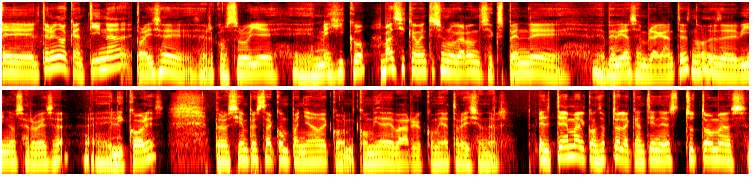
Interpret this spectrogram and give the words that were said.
Eh, el término cantina, por ahí se, reconstruye eh, en México. Básicamente es un lugar donde se expende eh, bebidas embriagantes, ¿no? Desde vino, cerveza, licores, pero siempre está acompañado de comida de barrio, comida tradicional. El tema, el concepto de la cantina es tú tomas,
